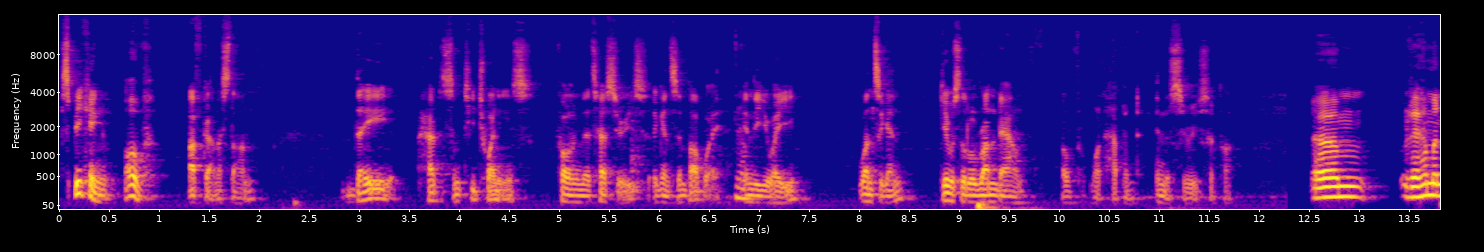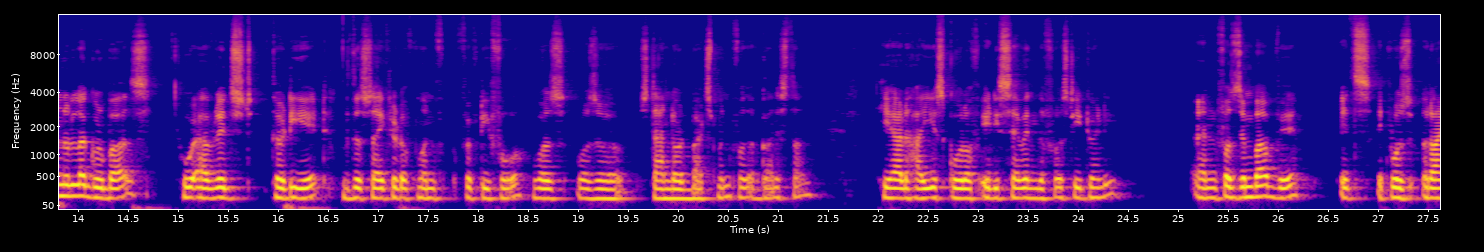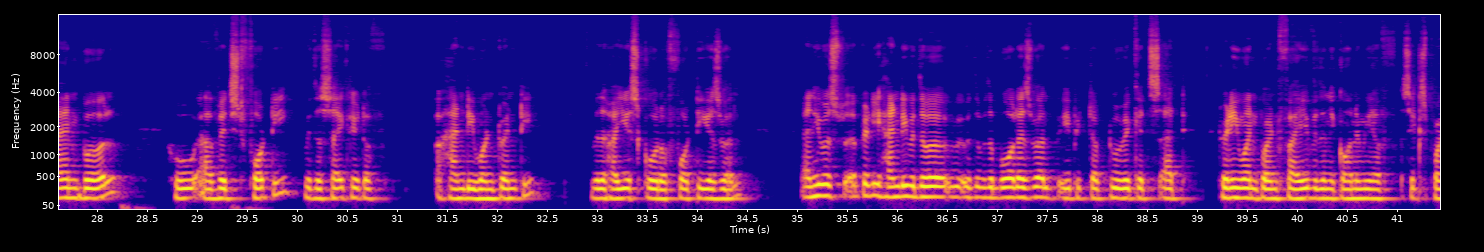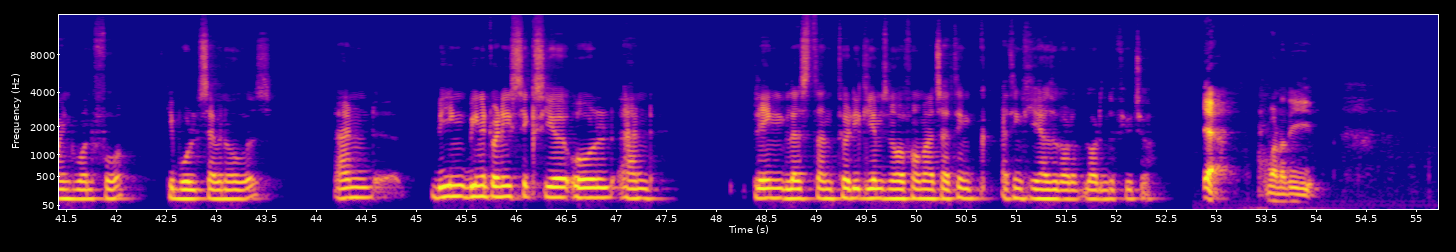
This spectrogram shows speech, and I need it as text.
Speaking of Afghanistan, they had some T20s following their test series against Zimbabwe Yeah. in the UAE. Once again, give us a little rundown of what happened in the series so far. Um, Rahmanullah Gurbaz, who averaged 38 with a strike rate of 154, was was a standout batsman for Afghanistan. He had a highest score of 87 in the first T20, and for Zimbabwe, it's it was Ryan Burl, who averaged 40 with a strike rate of a handy 120, with a highest score of 40 as well. And he was uh, pretty handy with the with the, with the ball as well. He picked up two wickets at 21.5 with an economy of 6.14 he bowled seven overs and uh, being being a 26 year old and playing less than 30 games in all formats i think i think he has a lot of lot in the future Yeah, one of the,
